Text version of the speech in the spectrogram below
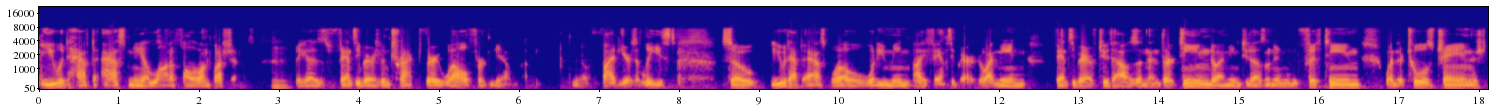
you would have to ask me a lot of follow-on questions mm. because Fancy Bear has been tracked very well for you know, you know, five years at least. So you would have to ask, well, what do you mean by Fancy Bear? Do I mean Fancy Bear of 2013? Do I mean 2015 when their tools changed?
